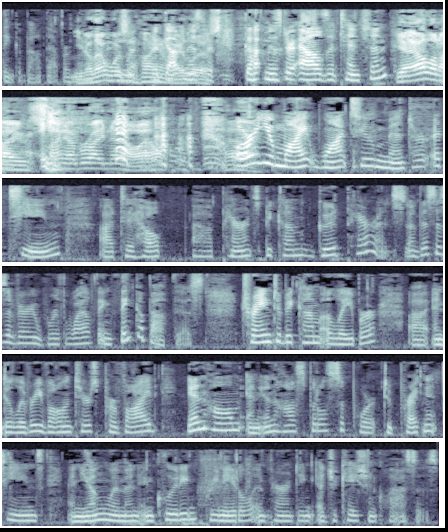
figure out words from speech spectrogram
think about that for a minute. You know, that wasn't high It on got my Mr. list. Got Mr. Al's attention. Yeah, Al and I sign up right now. Al. Or you might want to mentor a teen uh, to help uh, parents become good parents. Now, this is a very worthwhile thing. Think about this. Trained to become a labor uh, and delivery volunteers provide in home and in hospital support to pregnant teens and young women, including prenatal and parenting education classes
